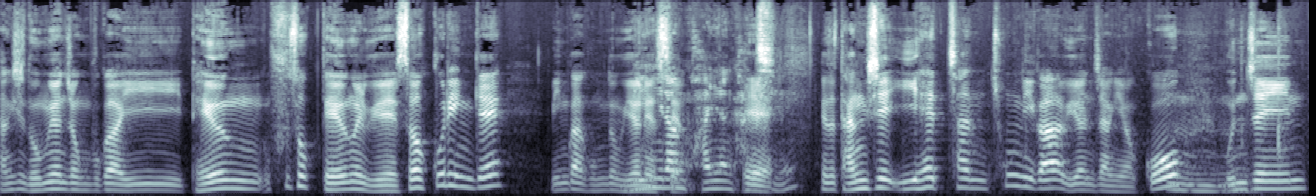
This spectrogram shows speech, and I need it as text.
당시 노무현 정부가 이 대응 후속 대응을 위해서 꾸린 게 민관 공동위원회였어요. 민이랑 관이랑 같이. 그래서 당시에 이해찬 총리가 위원장이었고 음. 문재인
